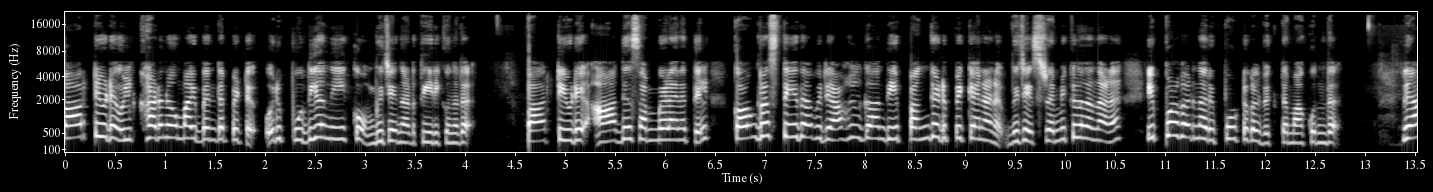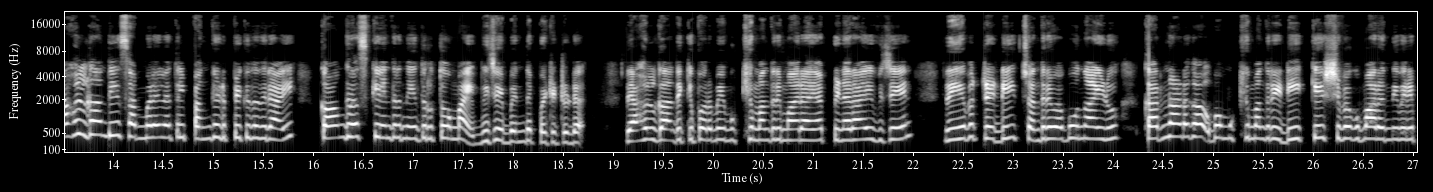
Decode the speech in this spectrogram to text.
പാർട്ടിയുടെ ഉദ്ഘാടനവുമായി ബന്ധപ്പെട്ട് ഒരു പുതിയ നീക്കവും വിജയ് നടത്തിയിരിക്കുന്നത്. പാർട്ടിയുടെ ആദ്യ സമ്മേളനത്തിൽ കോൺഗ്രസ് നേതാവ് രാഹുൽ ഗാന്ധിയെ പങ്കെടുപ്പിക്കാനാണ് വിജയ് ശ്രമിക്കുന്നതെന്നാണ് ഇപ്പോൾ വരുന്ന റിപ്പോർട്ടുകൾ വ്യക്തമാക്കുന്നത്. രാഹുൽ ഗാന്ധിയെ സമ്മേളനത്തിൽ പങ്കെടുപ്പിക്കുന്നതിനായി കോൺഗ്രസ് കേന്ദ്ര നേതൃത്വവുമായി വിജയ് ബന്ധപ്പെട്ടിട്ടുണ്ട്. രാഹുൽ ഗാന്ധിക്ക് പുറമെ മുഖ്യമന്ത്രിമാരായ പിണറായി വിജയൻ രേവത് റെഡ്ഡി ചന്ദ്രബാബു നായിഡു കർണാടക ഉപമുഖ്യമന്ത്രി ഡി കെ ശിവകുമാർ എന്നിവരെ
